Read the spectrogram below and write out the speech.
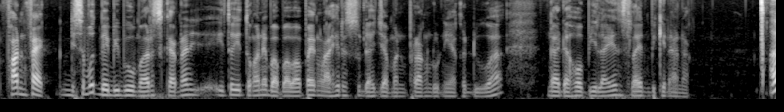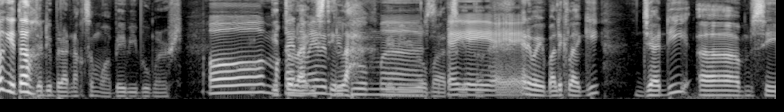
fun fact disebut baby boomers karena itu hitungannya bapak-bapak yang lahir sudah zaman perang dunia kedua nggak ada hobi lain selain bikin anak. Oh gitu. Jadi beranak semua baby boomers. Oh, Itulah istilah baby baby boomers. boomers Iya, iya, gitu. iya, iya. Anyway balik lagi. Jadi em, si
